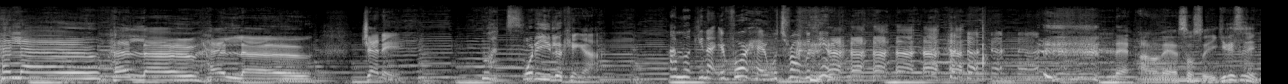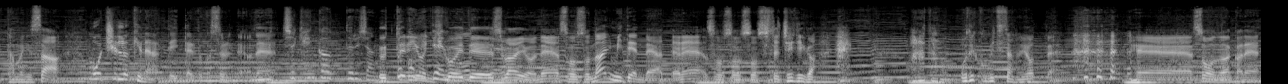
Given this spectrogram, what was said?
Hello, hello, hello. Jenny, What? what are you looking at? I'm looking at your forehead. What's wrong with you? ね、あのね、そうそう、イギリス人たまにさ、What you looking at? って言ったりとかするんだよね。めっちゃ喧嘩売ってるじゃん。売ってるように聞こえてしまうよ。よね。そうそう、何見てんだよってね。そうそうそう。そしてジェニーが、え、あなたのおでこ見てたのよって。へえ、そうなんかね、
